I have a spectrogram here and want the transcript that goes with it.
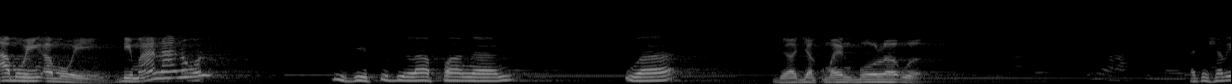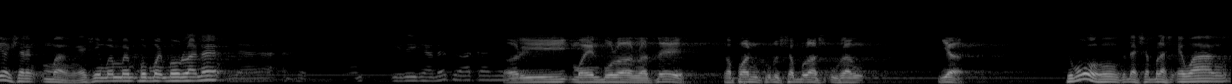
Amuing amuing di mana nun di situ di lapangan wa? Diajak main bola wa? Atuh sawi sareng emang ya sing main main bola na iringannya tuh akan hari main bola nate kapan kudu 11 orang ya. Sumuhu udah 11 ewang.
